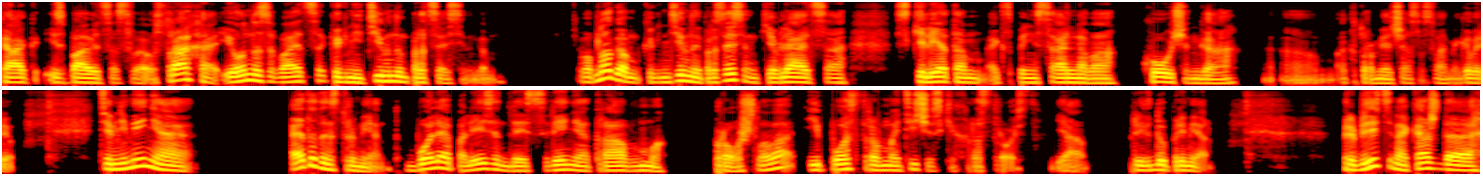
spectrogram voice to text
как избавиться от своего страха, и он называется когнитивным процессингом. Во многом когнитивный процессинг является скелетом экспоненциального коучинга, э, о котором я часто с вами говорю. Тем не менее, этот инструмент более полезен для исцеления травм прошлого и посттравматических расстройств. Я приведу пример. Приблизительно каждая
